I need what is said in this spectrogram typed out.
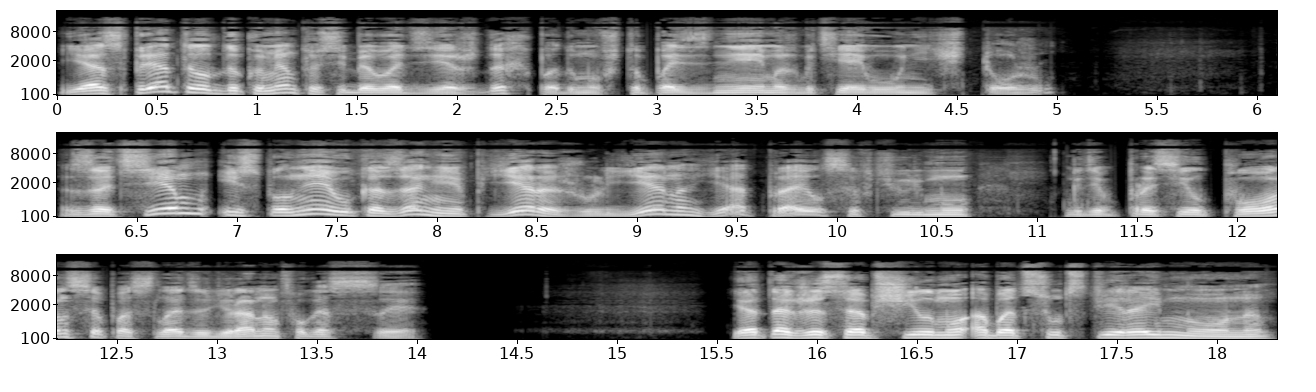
Я спрятал документ у себя в одеждах, подумав, что позднее, может быть, я его уничтожу. Затем, исполняя указания Пьера Жульена, я отправился в тюрьму, где попросил Понса послать за Дюраном Фогассе. Я также сообщил ему об отсутствии Раймона.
